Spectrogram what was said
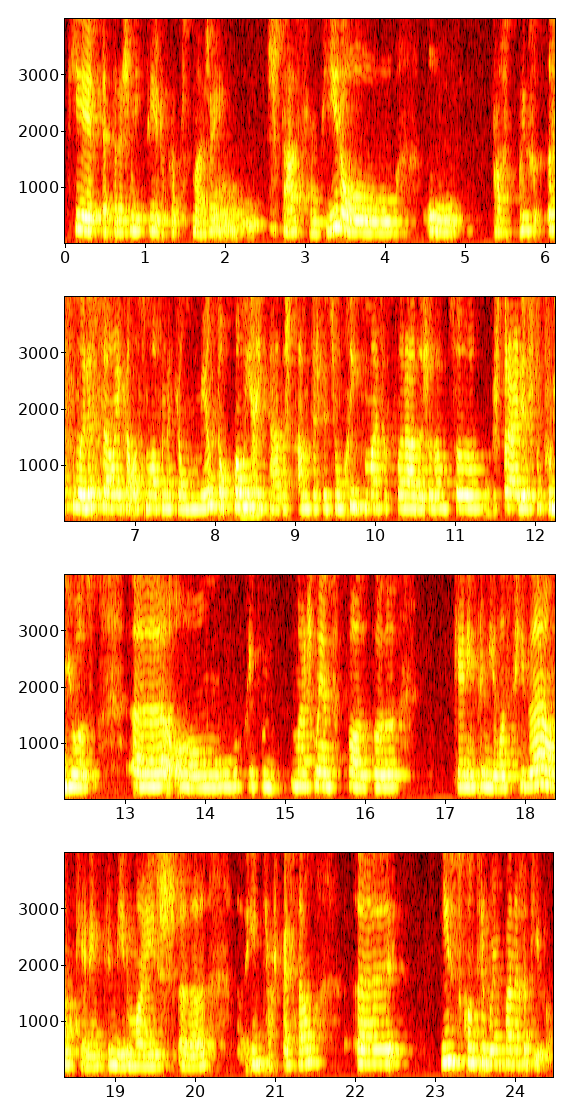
quer a transmitir o que a personagem está a sentir, ou, ou a aceleração em que ela se move naquele momento, ou quão irritada está, muitas vezes um ritmo mais acelerado ajuda a pessoa a mostrar este furioso, uh, ou um ritmo mais lento pode quer imprimir lacidão, quer imprimir mais introspecção, uh, isso contribui para a narrativa.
